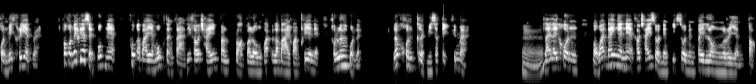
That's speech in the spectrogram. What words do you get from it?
คนไม่เครียดเว้ยพอคนไม่เครียดเสร็จปุ๊บเนี่ย พวกอบายามุกต่างๆ ที่เขาใช้ปลอบประโลมระบายความเครียดเนี่ยเขาเลิกหมดเลย แล้วคนเกิดมีสติขึ้นมาอืมหลายๆคนบอกว่าได้เงินเนี่ยเขาใช้ส่วนหนึ่งอีกส่วนหนึ่งไปลงเรียนต่อ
